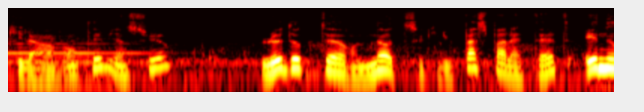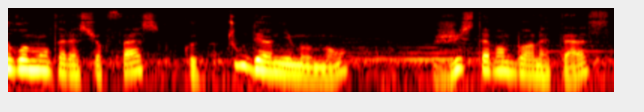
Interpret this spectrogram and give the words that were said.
qu'il a inventé bien sûr, le docteur note ce qui lui passe par la tête et ne remonte à la surface qu'au tout dernier moment, juste avant de boire la tasse.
